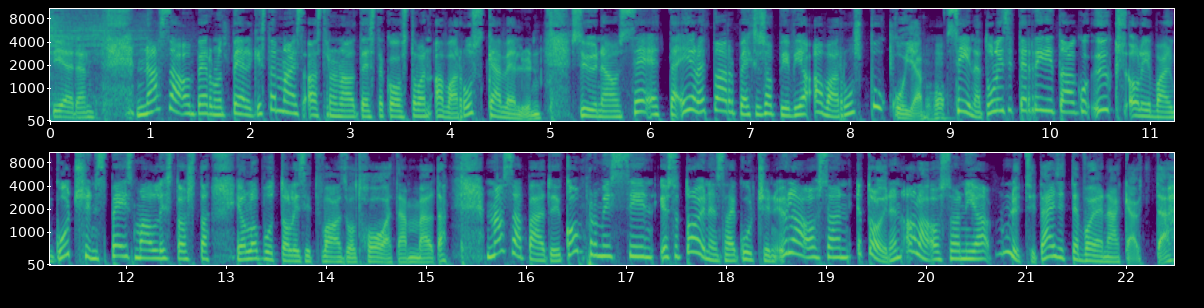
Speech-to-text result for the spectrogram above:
Tiedän. NASA on perunut pelkistä naisastronauteista koostuvan avaruuskävelyn. Syynä on se, että ei ole tarpeeksi sopivia avaruuspukuja. Oho. Siinä tuli sitten riitaa, kun yksi oli vain Gucciin Space-mallistosta ja loput oli sitten vaan sulta H&Mltä. NASA päätyi kompromissiin, jossa toinen sai Gucciin yläosan ja toinen alaosan ja nyt sitä ei sitten voi enää käyttää.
